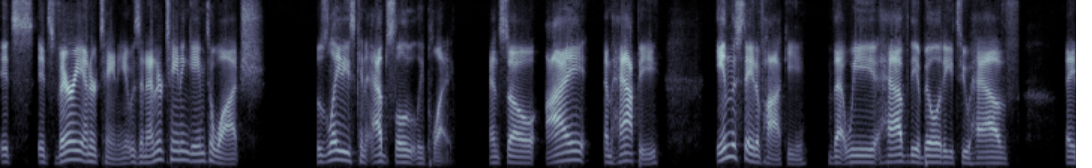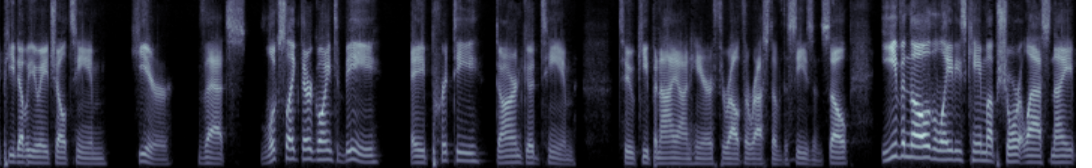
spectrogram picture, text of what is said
it's it's very entertaining. It was an entertaining game to watch. Those ladies can absolutely play. And so I am happy in the state of hockey that we have the ability to have a PWHL team here that looks like they're going to be a pretty darn good team to keep an eye on here throughout the rest of the season. So, even though the ladies came up short last night,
